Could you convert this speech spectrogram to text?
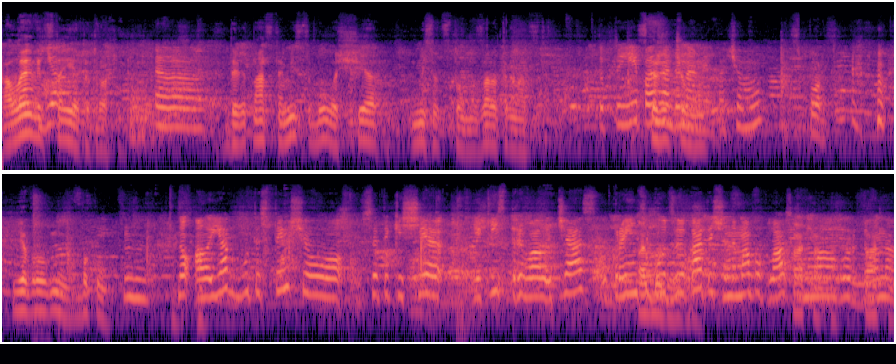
Але відстаєте трохи. Е, 19 місце було ще місяць тому, зараз 13. тобто є певна чому? динаміка. Чому? Спорт. Ну, в Баку. Мгм. Ну але як бути з тим, що все-таки ще якийсь тривалий час українці Так будуть звикати, що нема поплавська, Так, нема так, Гордона.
